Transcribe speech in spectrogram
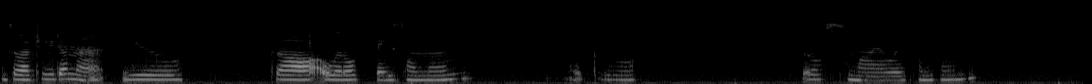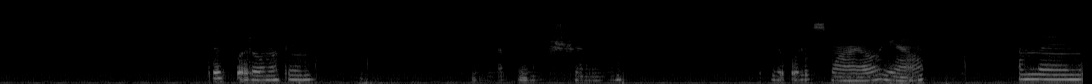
And so after you've done that, you draw a little face on them, like little, little smile or something. Just little, nothing, nothing extreme. Cute little smile, yeah. And then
